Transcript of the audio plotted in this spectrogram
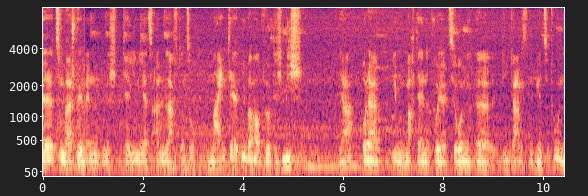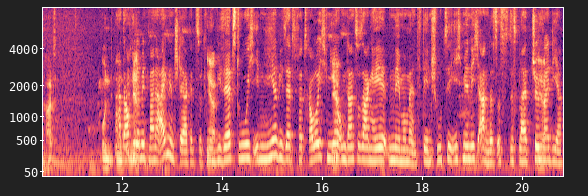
äh, zum Beispiel, wenn mich derjenige jetzt anblafft und so, meint der überhaupt wirklich mich? Ja, oder eben macht er eine Projektion, äh, die gar nichts mit mir zu tun hat. Und, und Hat auch wieder der- mit meiner eigenen Stärke zu tun. Ja. Wie selbst ruhig in mir, wie selbst vertraue ich mir, Ja. um dann zu sagen, hey, nee, Moment, den Schuh ziehe ich mir nicht an. Das, ist, das bleibt schön Ja. bei dir.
